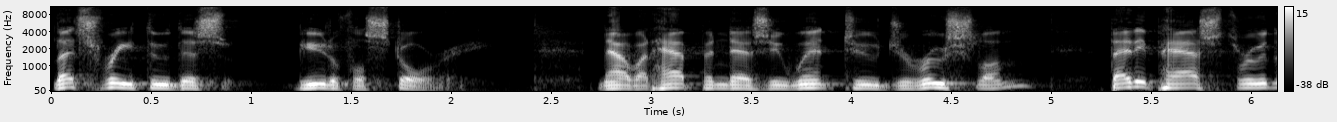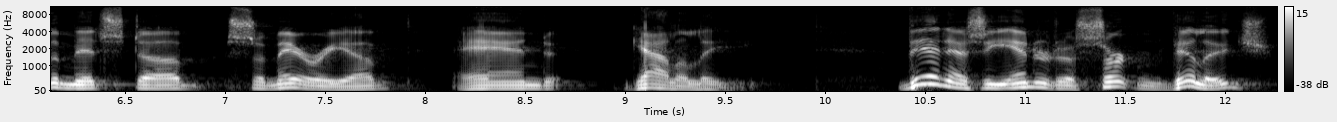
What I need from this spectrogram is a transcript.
let's read through this beautiful story. Now, it happened as he went to Jerusalem that he passed through the midst of Samaria and Galilee. Then, as he entered a certain village,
